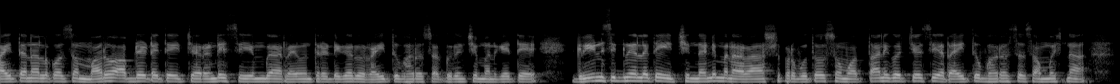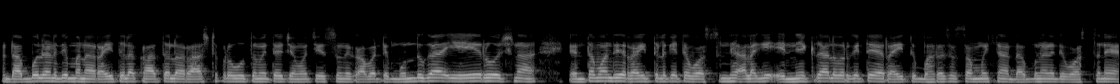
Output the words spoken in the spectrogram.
రైతన్నల కోసం మరో అప్డేట్ అయితే ఇచ్చారండి. సీఎం గారు రేవంత్ రెడ్డి గారు రైతు భరోసా గురించి మనకైతే గ్రీన్ సిగ్నల్ అయితే ఇచ్చిందండి మన రాష్ట్ర ప్రభుత్వం. సో మొత్తానికి వచ్చేసి రైతు భరోసా సంబంధించిన డబ్బులు అనేది మన రైతుల ఖాతాలో రాష్ట్ర ప్రభుత్వం అయితే జమ చేస్తుంది. కాబట్టి ముందుగా ఏ రోజున ఎంతమంది రైతులకైతే వస్తుంది అలాగే ఎన్ని ఎకరాల వరకు అయితే రైతు భరోసా సంబంధించిన డబ్బులు అనేది వస్తున్నాయి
